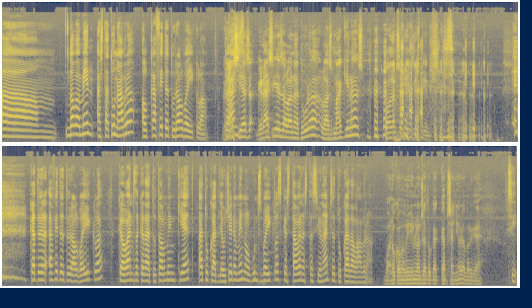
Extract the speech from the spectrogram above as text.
Uh, novament ha estat un arbre el que ha fet aturar el vehicle. Gràcies, gràcies a la natura les màquines poden seguir existint Abans, que ha fet aturar el vehicle, que abans de quedar totalment quiet ha tocat lleugerament alguns vehicles que estaven estacionats a tocar de l'arbre. Bueno, com a mínim no ens ha tocat cap senyora, perquè... Sí.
